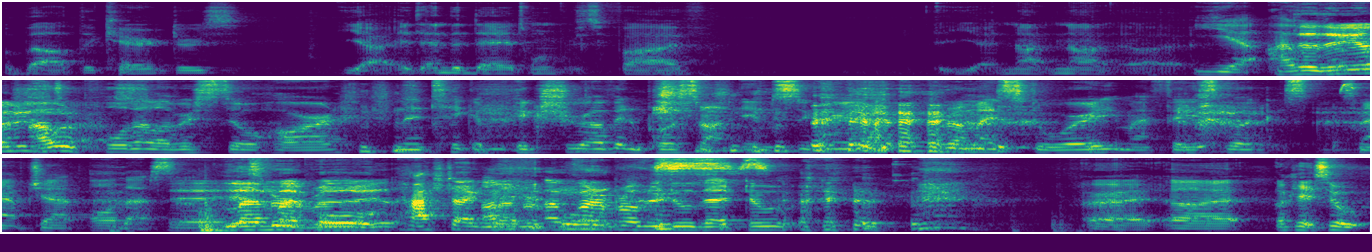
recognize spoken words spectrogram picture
about the characters, yeah, at the end of the day it's one versus five. Yeah, not not uh Yeah, I would. I would is- pull that lever so hard and then take a picture of it and post it on Instagram, put it on my story, my Facebook, Snapchat, all that stuff. Yeah, he's my Lever pull. Hashtag lever I'm, I'm pull. gonna probably do that too. Alright, uh okay, so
